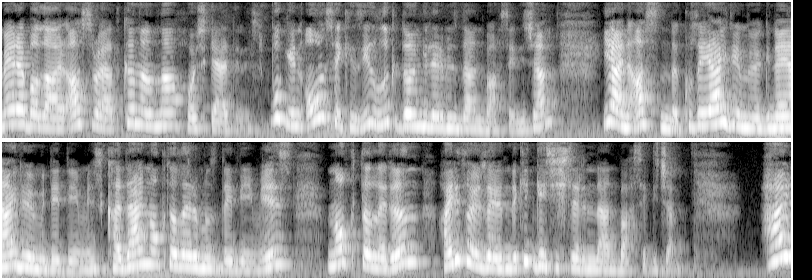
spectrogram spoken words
Merhabalar Astroyat kanalına hoş geldiniz. Bugün 18 yıllık döngülerimizden bahsedeceğim. Yani aslında kuzey ay düğümü ve güney ay düğümü dediğimiz, kader noktalarımız dediğimiz noktaların harita üzerindeki geçişlerinden bahsedeceğim. Her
